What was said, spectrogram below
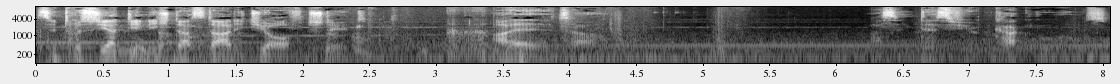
Es interessiert die nicht, dass da die Tür offen steht. Alter. Was sind das für Kackbuhens?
